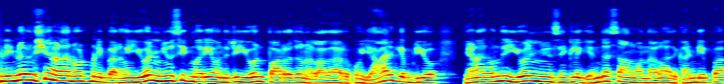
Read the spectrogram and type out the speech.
அண்ட் இன்னொரு விஷயம் நல்லா நோட் பண்ணி பாருங்கள் யுவன் மியூசிக் மாதிரியே வந்துட்டு யுவன் பாடுறதும் நல்லா தான் இருக்கும். யாருக்கு எப்படியோ? எனக்கு வந்து யுவன் மியூசிக்கில் எந்த சாங் வந்தாலும் அது கண்டிப்பாக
